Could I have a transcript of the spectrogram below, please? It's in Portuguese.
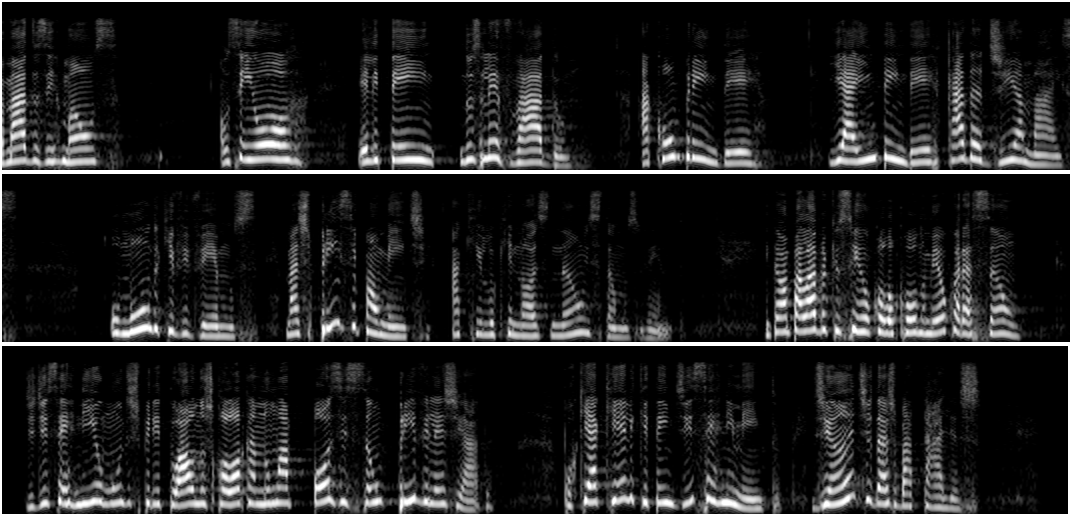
Amados irmãos, o Senhor, Ele tem nos levado a compreender e a entender cada dia mais o mundo que vivemos, mas principalmente aquilo que nós não estamos vendo. Então, a palavra que o Senhor colocou no meu coração, de discernir o mundo espiritual, nos coloca numa posição privilegiada. Porque aquele que tem discernimento diante das batalhas,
